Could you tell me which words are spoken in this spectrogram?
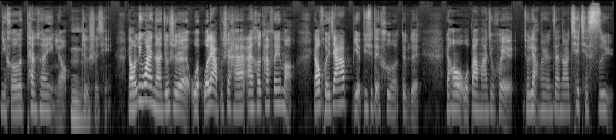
你喝碳酸饮料嗯这个事情。然后另外呢，就是我我俩不是还爱喝咖啡嘛，然后回家也必须得喝，对不对？然后我爸妈就会就两个人在那儿窃窃私语，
